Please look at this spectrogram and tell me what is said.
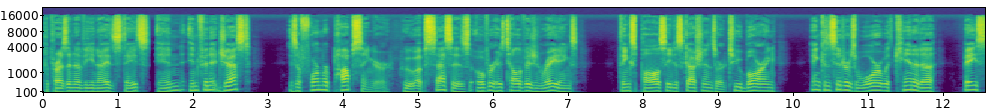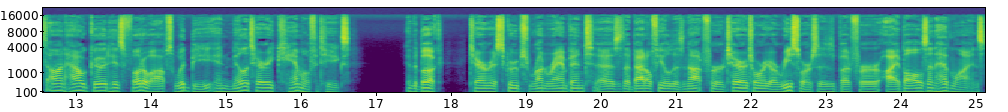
the President of the United States, in Infinite Jest, is a former pop singer who obsesses over his television ratings, thinks policy discussions are too boring, and considers war with Canada based on how good his photo ops would be in military camo fatigues. In the book, terrorist groups run rampant as the battlefield is not for territory or resources, but for eyeballs and headlines.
